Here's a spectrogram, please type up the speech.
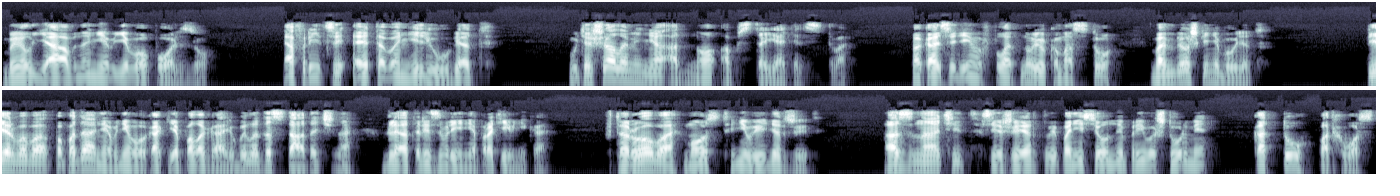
был явно не в его пользу. А фрицы этого не любят. Утешало меня одно обстоятельство. Пока сидим вплотную к мосту, бомбежки не будет. Первого попадания в него, как я полагаю, было достаточно для отрезвления противника. Второго мост не выдержит. А значит, все жертвы, понесенные при его штурме, коту под хвост.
